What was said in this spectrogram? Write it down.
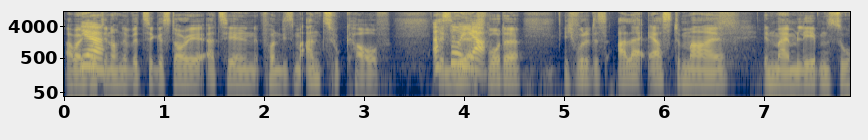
Aber ich Ja. wollte dir noch eine witzige Story erzählen von diesem Anzugkauf. Ach Denn so, Julia, ja. ich wurde, ich wurde das allererste Mal in meinem Leben so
